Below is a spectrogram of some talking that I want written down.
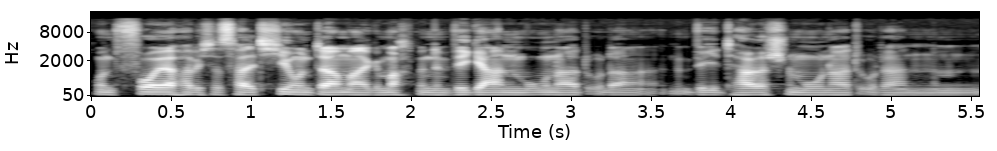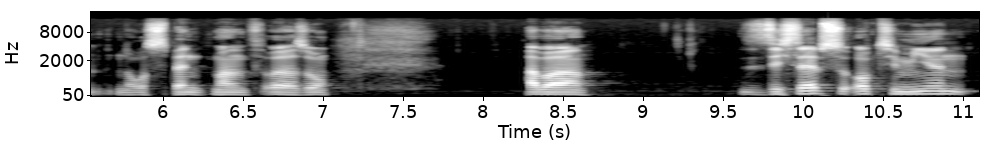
Und vorher habe ich das halt hier und da mal gemacht mit einem veganen Monat oder einem vegetarischen Monat oder einem No-Spend-Month oder so. Aber sich selbst zu optimieren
